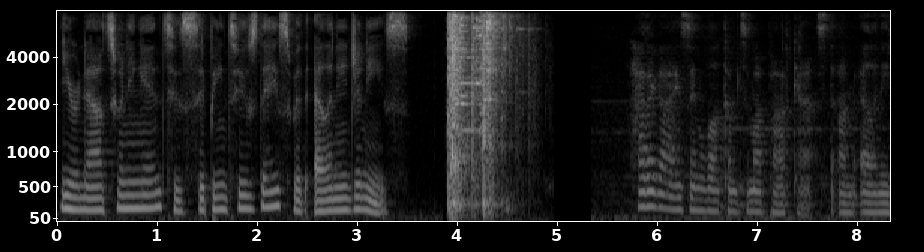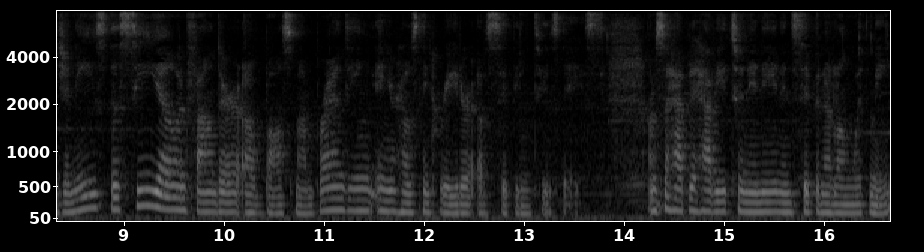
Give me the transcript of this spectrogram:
You're now tuning in to Sipping Tuesdays with Eleni Janice. Hi there, guys, and welcome to my podcast. I'm Eleni Janice, the CEO and founder of Boss Mom Branding, and your host and creator of Sipping Tuesdays. I'm so happy to have you tuning in and sipping along with me.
